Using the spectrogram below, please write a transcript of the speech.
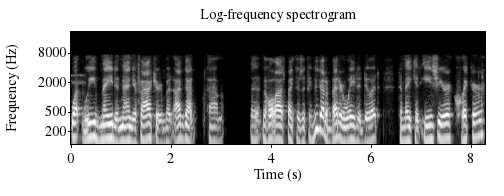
what we've made and manufactured, but I've got, um, the, the whole aspect is if you've got a better way to do it, to make it easier, quicker,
